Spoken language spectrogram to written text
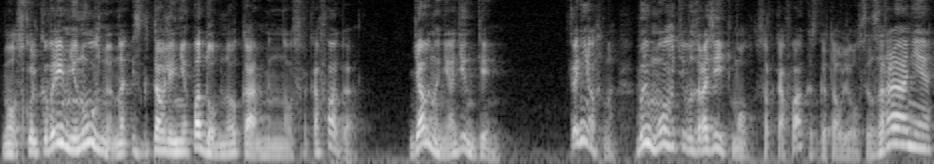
Но сколько времени нужно на изготовление подобного каменного саркофага? Явно не один день. Конечно, вы можете возразить, мол, саркофаг изготавливался заранее,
